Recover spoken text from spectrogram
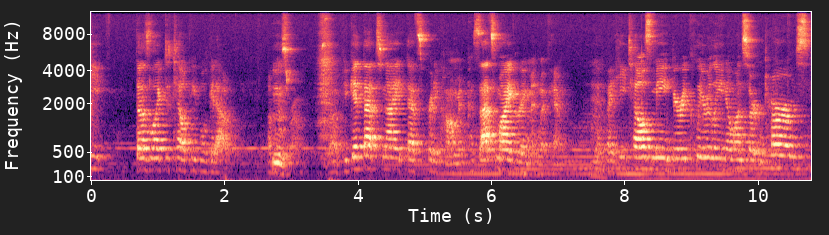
he does like to tell people get out of this room. So if you get that tonight, that's pretty common because that's my agreement with him. But he tells me very clearly, no uncertain terms.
